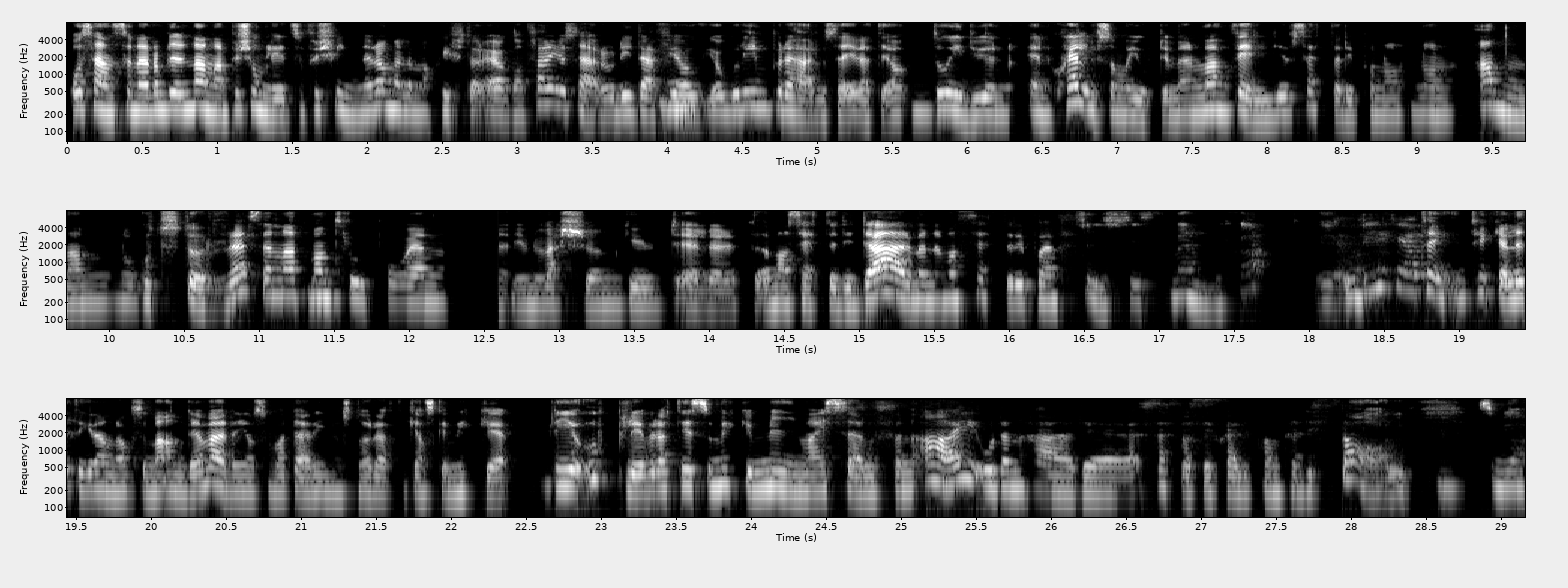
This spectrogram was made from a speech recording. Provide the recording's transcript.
Och sen så när de blir en annan personlighet så försvinner de eller man skiftar ögonfärg och så här. Och det är därför mm. jag, jag, går in på det här och säger att ja, då är det ju en, en, själv som har gjort det. Men man väljer att sätta det på någon, någon annan, något större. Sen att man mm. tror på en universum, Gud eller man sätter det där. Men när man sätter det på en fysisk människa och det kan jag tycka lite grann också med andliga världen, jag som varit där inne och snurrat ganska mycket. Det jag upplever att det är så mycket me, myself and I och den här eh, sätta sig själv på en pedestal mm. som jag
